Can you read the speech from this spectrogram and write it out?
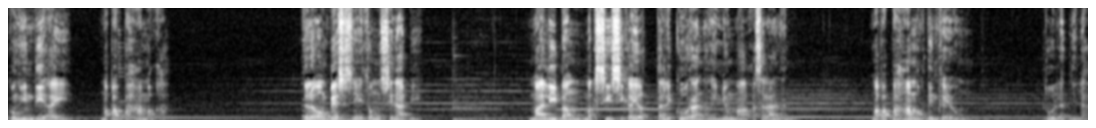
kung hindi ay mapapahama ka. Dalawang beses niya itong sinabi Malibang magsisi kayo at talikuran ang inyong mga kasalanan, mapapahamak din kayong tulad nila.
